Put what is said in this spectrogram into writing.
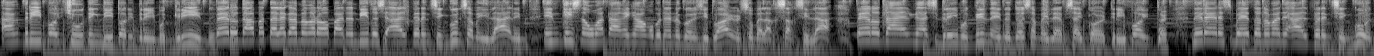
ang three-point shooting dito ni Draymond Green. Pero dapat talaga mga ropa, nandito si Alperen Sengun sa may ilalim in case na umatake nga ang kubunan ng Golden State Warriors, sumalaksak sila. Pero dahil nga si Draymond Green ay nandun sa may left side court three-pointer, nire-respeto naman ni Alperen Sengun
